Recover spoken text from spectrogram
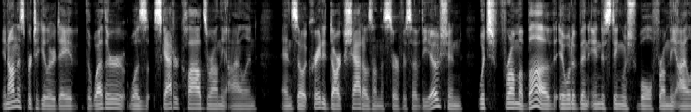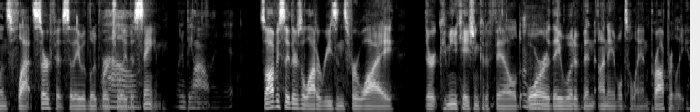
And on this particular day, the weather was scattered clouds around the island, and so it created dark shadows on the surface of the ocean, which from above, it would have been indistinguishable from the island's flat surface. So they would look virtually Wow. the same. Wouldn't be able Wow. To find it. So obviously, there's a lot of reasons for why their communication could have failed, mm-hmm. or they would have been unable to land properly.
